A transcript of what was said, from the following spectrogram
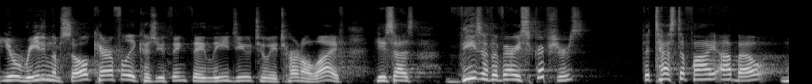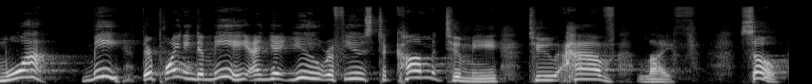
you're reading them so carefully because you think they lead you to eternal life. He says, These are the very scriptures that testify about moi, me. They're pointing to me, and yet you refuse to come to me to have life. So,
